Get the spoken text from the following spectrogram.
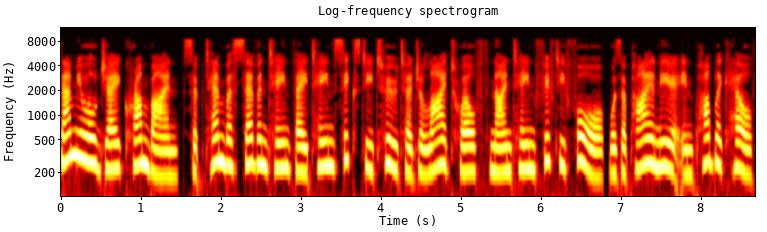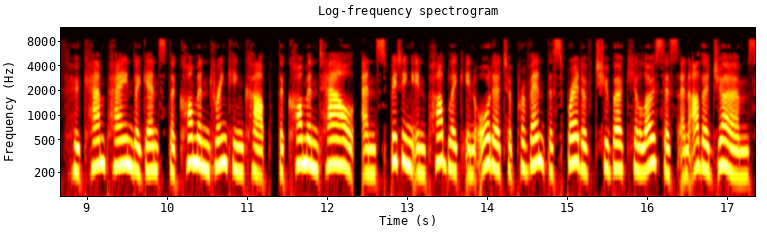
Samuel J. Crumbine (September 17, 1862 to July 12, 1954) was a pioneer in public health who campaigned against the common drinking cup, the common towel, and spitting in public in order to prevent the spread of tuberculosis and other germs.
